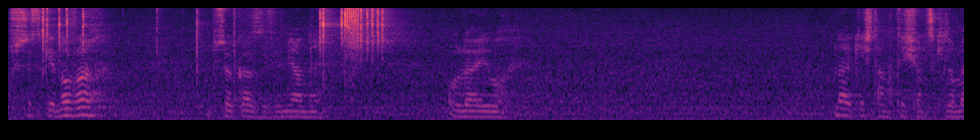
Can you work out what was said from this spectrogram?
wszystkie nowe i przy okazji wymiany oleju na jakieś tam 1000 km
